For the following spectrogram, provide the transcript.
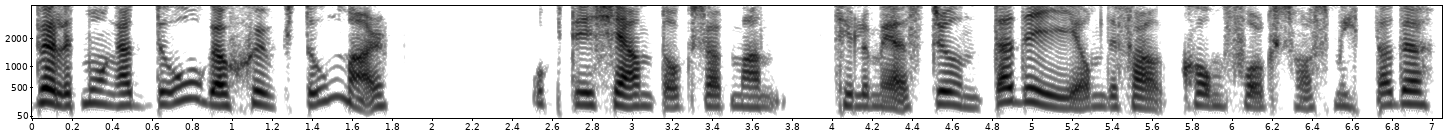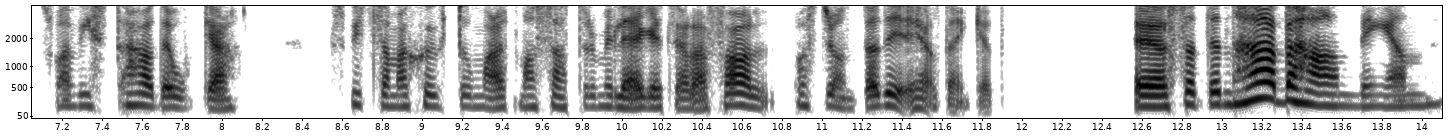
väldigt många dog av sjukdomar. Och det är känt också att man till och med struntade i om det kom folk som var smittade, som man visste hade olika smittsamma sjukdomar, att man satte dem i lägret i alla fall. Man struntade i det helt enkelt. Eh, så att den här behandlingen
